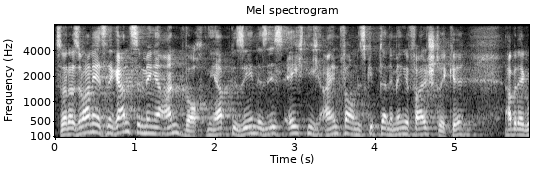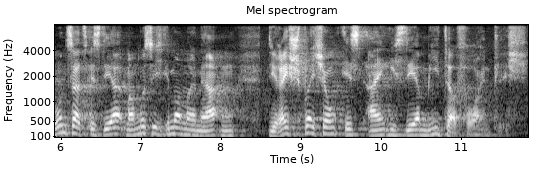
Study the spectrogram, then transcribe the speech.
So, das waren jetzt eine ganze Menge Antworten. Ihr habt gesehen, es ist echt nicht einfach und es gibt da eine Menge Fallstricke. Aber der Grundsatz ist der, man muss sich immer mal merken, die Rechtsprechung ist eigentlich sehr mieterfreundlich.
